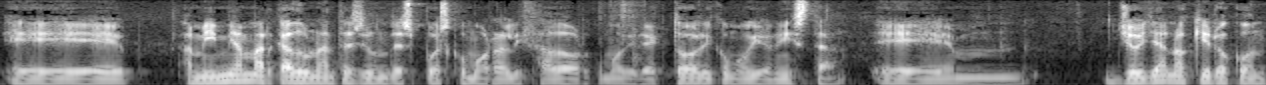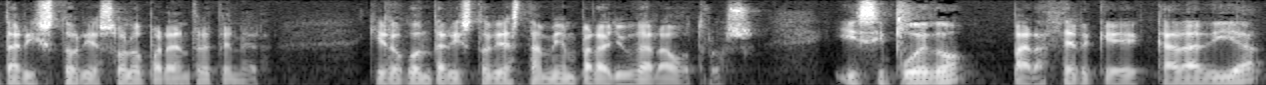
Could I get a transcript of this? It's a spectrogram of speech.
eh, a mí me ha marcado un antes y un después como realizador, como director y como guionista. Eh, yo ya no quiero contar historias solo para entretener. Quiero contar historias también para ayudar a otros. Y si puedo, para hacer que cada día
